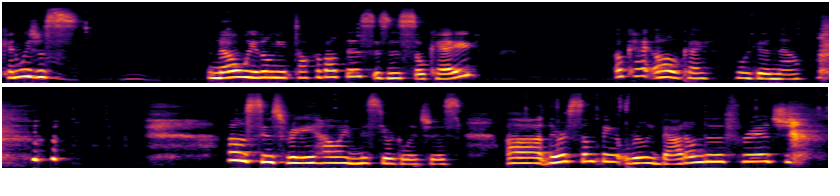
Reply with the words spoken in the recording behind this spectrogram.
Can we just... No, we don't need to talk about this? Is this okay? Okay, oh, okay. We're good now. oh, Sims 3, how I miss your glitches. Uh, there's something really bad on the fridge.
